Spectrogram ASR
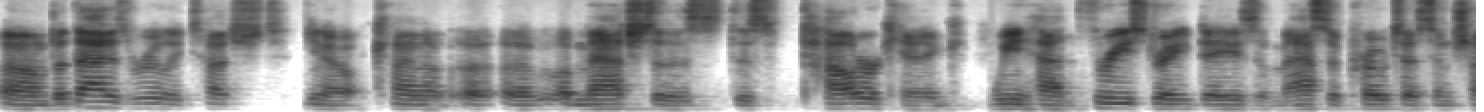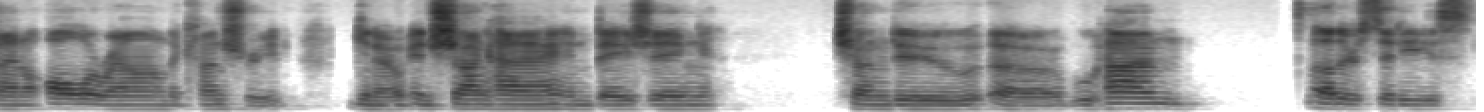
Um, but that has really touched, you know, kind of a, a, match to this this powder keg. We had three straight days of massive protests in China all around the country. You know, in Shanghai, in Beijing, Chengdu, uh, Wuhan, other cities.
